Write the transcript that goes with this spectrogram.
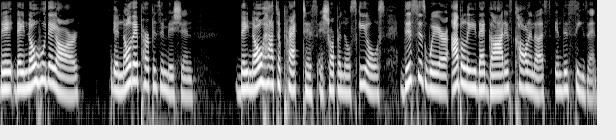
They they know who they are. They know their purpose and mission they know how to practice and sharpen those skills. This is where I believe that God is calling us in this season.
